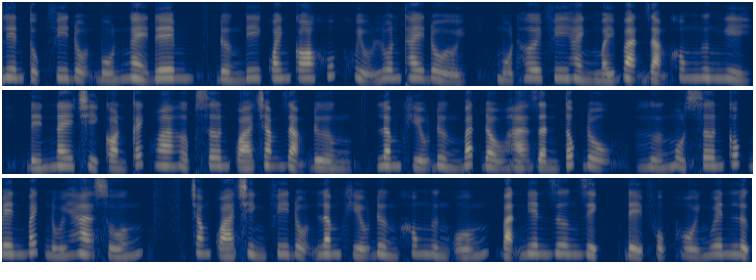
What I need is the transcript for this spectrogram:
liên tục phi độn 4 ngày đêm, đường đi quanh co khúc khỉu luôn thay đổi, một hơi phi hành mấy vạn giảm không ngưng nghỉ, Đến nay chỉ còn cách Hoa Hợp Sơn quá trăm dặm đường, Lâm Khiếu đừng bắt đầu hạ dần tốc độ, hướng một sơn cốc bên vách núi hạ xuống. Trong quá trình phi độn Lâm Khiếu đừng không ngừng uống vạn niên dương dịch để phục hồi nguyên lực,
